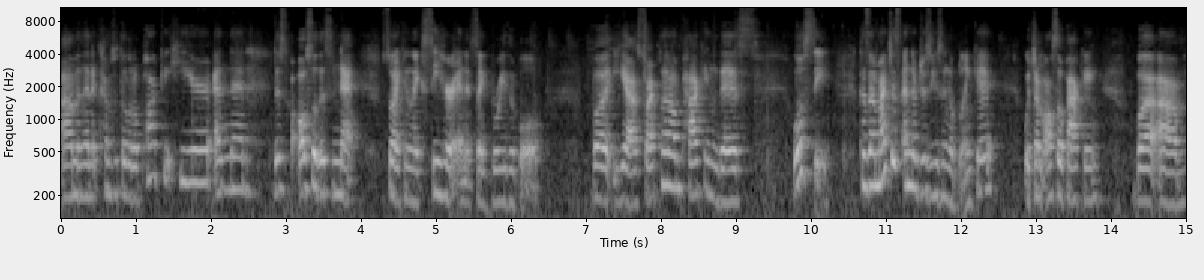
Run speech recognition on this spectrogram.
um, and then it comes with a little pocket here and then this also this net so I can like see her and it's like breathable but yeah so I plan on packing this we'll see because I might just end up just using a blanket which I'm also packing but um,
